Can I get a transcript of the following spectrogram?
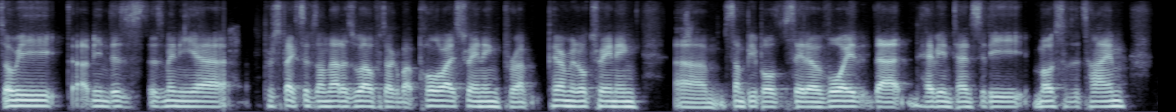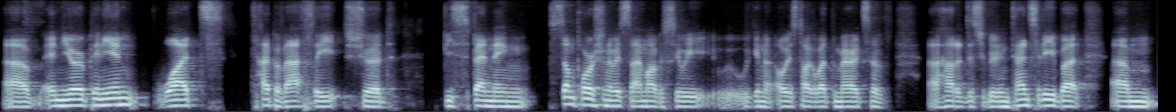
So we, I mean, there's there's many uh, perspectives on that as well. If we talk about polarized training, pyramidal training, um, some people say to avoid that heavy intensity most of the time. Uh, in your opinion, what type of athlete should be spending some portion of its time? Obviously, we we can always talk about the merits of uh, how to distribute intensity, but um,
